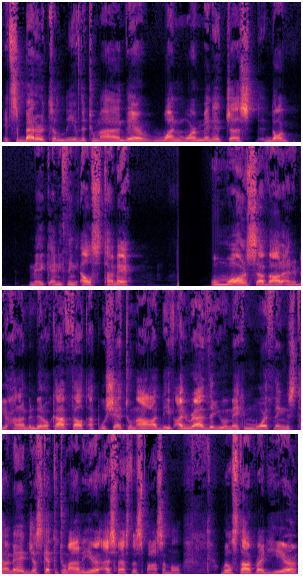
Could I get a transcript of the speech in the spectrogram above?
It's better to leave the tum'ah there one more minute. Just don't make anything else tameh. Umar Savar and Rabbi Yohanan ben Berokav felt apushe tum'ah adif. I'd rather you make more things tameh, just get the tum'ah out of here as fast as possible. We'll stop right here,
